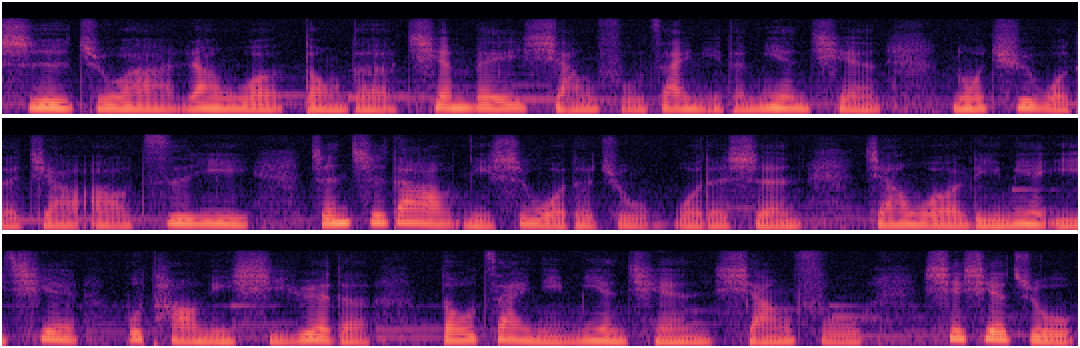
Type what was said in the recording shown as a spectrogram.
是主啊，让我懂得谦卑降服在你的面前，挪去我的骄傲自义，真知道你是我的主，我的神，将我里面一切不讨你喜悦的，都在你面前降服。谢谢主，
